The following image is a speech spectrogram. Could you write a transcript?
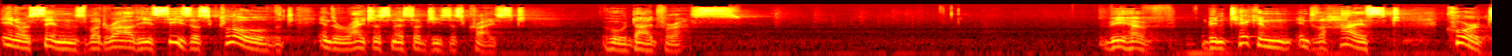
in our sins, but rather He sees us clothed in the righteousness of Jesus Christ, who died for us. We have been taken into the highest court,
